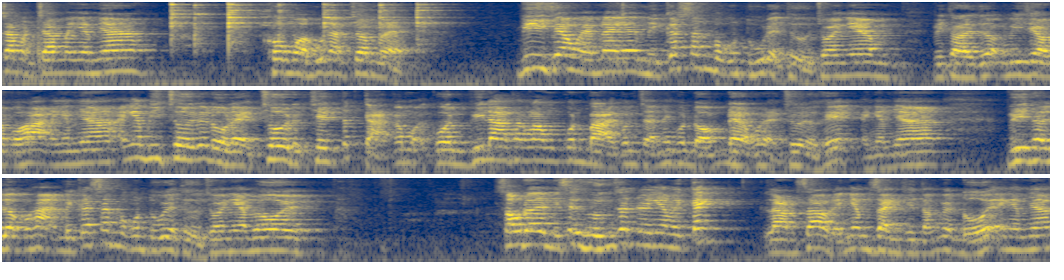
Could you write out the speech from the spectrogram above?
100% anh em nha không mà hút nam châm này video ngày hôm nay mình cắt sẵn một con tú để thử cho anh em. Vì thời lượng video có hạn anh em nhá. Anh em đi chơi cái đồ này, chơi được trên tất cả các mọi quân. Villa thăng long, quân bài, quân chắn hay quân đóm đều có thể chơi được hết, anh em nhá. Vì thời lượng có hạn, mình cắt sẵn một con tú để thử cho anh em thôi. Sau đây mình sẽ hướng dẫn cho anh em cái cách làm sao để anh em giành chiến thắng tuyệt đối. Anh em nhá,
